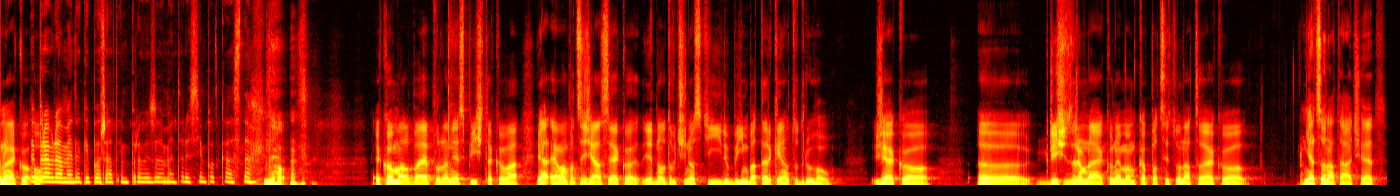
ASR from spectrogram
No jako... To je o... pravda, my taky pořád improvizujeme tady s tím podcastem. No. Jako malba je podle mě spíš taková, já, já mám pocit, že asi jako jednou tou činností dobím baterky na tu druhou. Že jako, uh, když zrovna jako nemám kapacitu na to jako něco natáčet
